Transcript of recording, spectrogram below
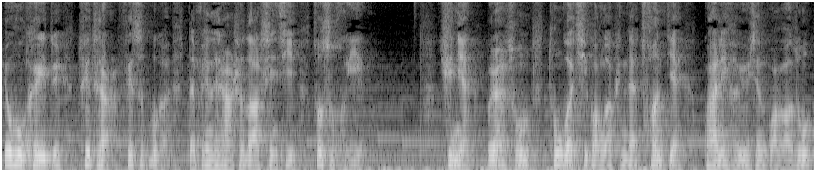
用户可以对 Twitter、Facebook 等平台上收到的信息做出回应。去年，微软从通过其广告平台创建、管理和运行的广告中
